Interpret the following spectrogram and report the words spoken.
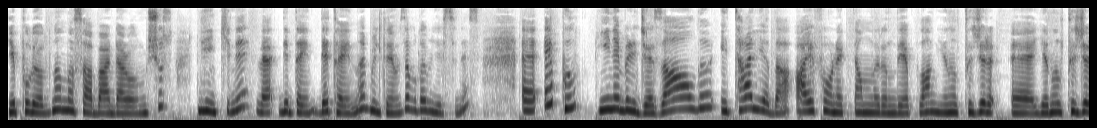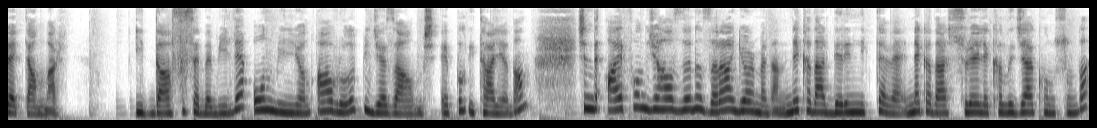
yapılıyor nasıl haberdar olmuşuz. Linkini ve detayını bültenimizde bulabilirsiniz. Ee, Apple yine bir ceza aldı. İtalya'da iPhone reklamlarında yapılan yanıltıcı e, yanıltıcı reklamlar iddiası sebebiyle 10 milyon avroluk bir ceza almış Apple İtalya'dan. Şimdi iPhone cihazlarının zarar görmeden ne kadar derinlikte ve ne kadar süreyle kalacağı konusunda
